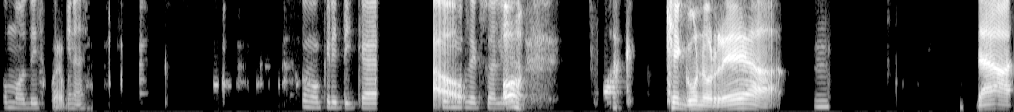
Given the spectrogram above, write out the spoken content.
como discriminación. Como criticar Wow. homosexualidad. Oh, fuck. Qué gonorrea. Mm. That.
